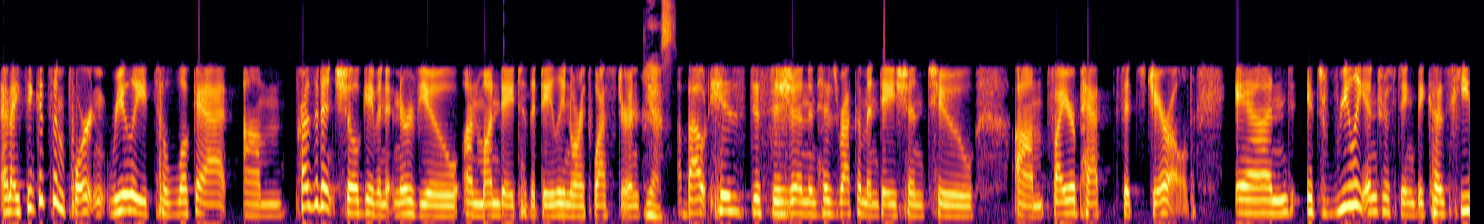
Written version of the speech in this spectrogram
And I think it's important, really, to look at. Um, President Schill gave an interview on Monday to the Daily Northwestern yes. about his decision and his recommendation to um, fire Pat Fitzgerald. And it's really interesting because he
